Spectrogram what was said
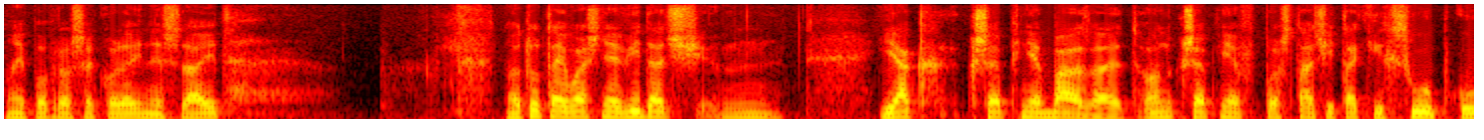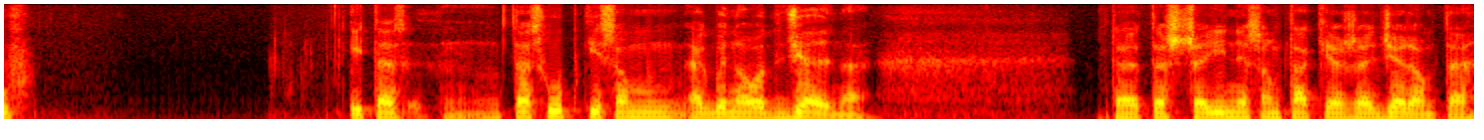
No i poproszę kolejny slajd. No tutaj właśnie widać mm, jak krzepnie bazalt. On krzepnie w postaci takich słupków, i te, te słupki są jakby no oddzielne. Te, te szczeliny są takie, że dzielą te,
